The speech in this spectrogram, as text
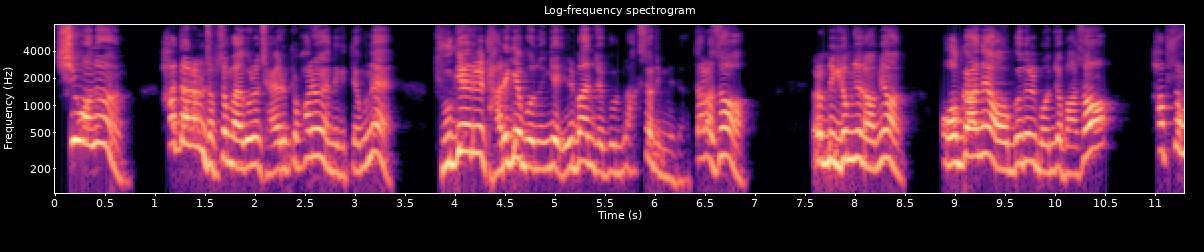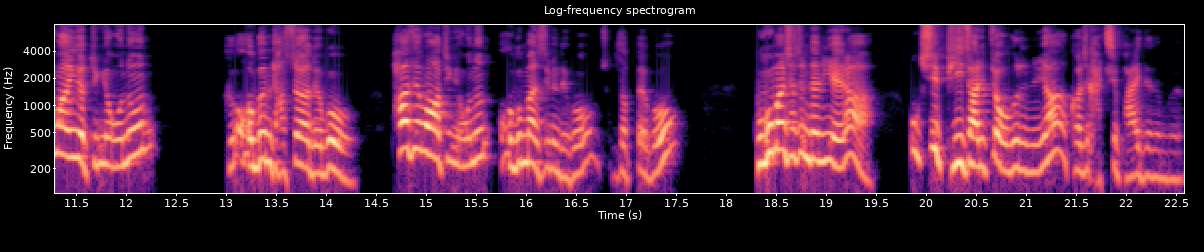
시원은 하다라는 접속 말고는 자유롭게 활용이 안 되기 때문에 두 개를 다르게 보는 게 일반적으로 학설입니다. 따라서 여러분들 이런 문제 나오면 어간의 어근을 먼저 봐서 합성어인 같은 경우는 그 어근 다 써야 되고 파생어 같은 경우는 어근만 쓰면 되고 접사 빼고 그것만 찾으면 되는 게 아니라 혹시 비자립적 어근이냐 그까지 같이 봐야 되는 거예요.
